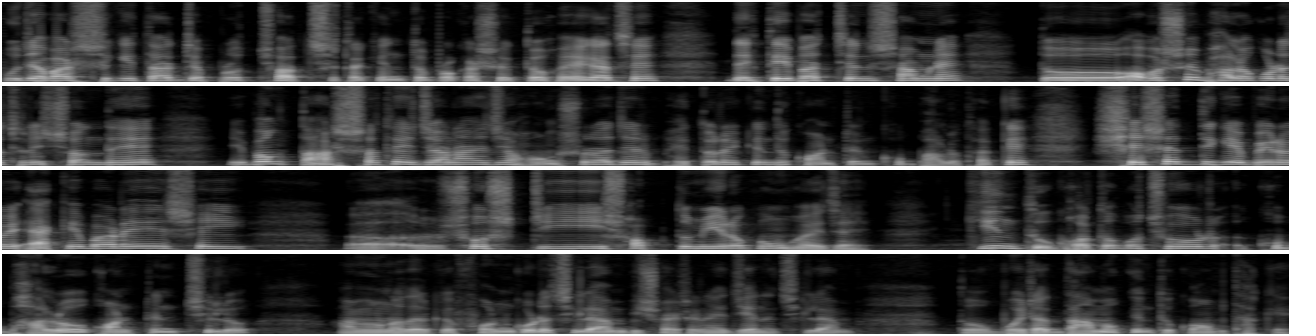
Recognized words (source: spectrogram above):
পূজাবার্ষিকী তার যে প্রচ্ছদ, সেটা কিন্তু প্রকাশিত হয়ে গেছে। দেখতেই পাচ্ছেন সামনে তো অবশ্যই ভালো করেছে নিঃসন্দেহে এবং তার সাথে জানায় যে হংসরাজের ভেতরে কিন্তু কন্টেন্ট খুব ভালো থাকে। শেষের দিকে বেরোয়, একেবারে সেই ষষ্ঠী, সপ্তমী এরকম হয়ে যায়। কিন্তু গত বছর খুব ভালো কন্টেন্ট ছিল। আমি ওনাদেরকে ফোন করেছিলাম, বিষয়টা নিয়ে জেনেছিলাম। তো বইটার দামও কিন্তু কম থাকে।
